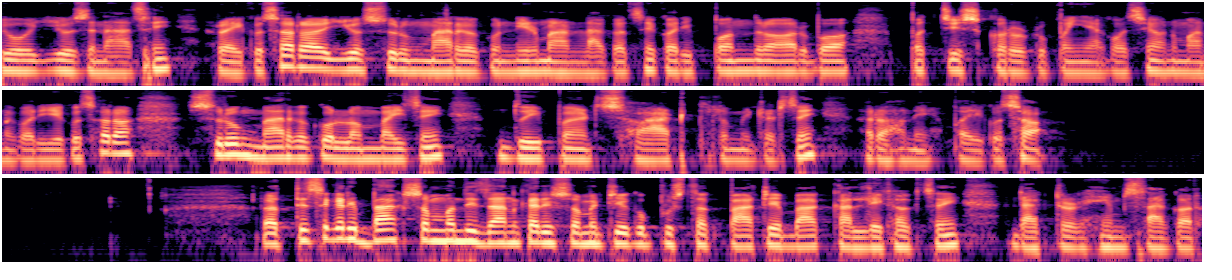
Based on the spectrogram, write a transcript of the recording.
यो योजना चाहिँ रहेको छ र यो सुरुङ मार्गको निर्माण लागत चाहिँ करिब पन्ध्र अर्ब पच्चिस करोड रुपियाँको चाहिँ अनुमान गरिएको छ र सुरुङ मार्गको लम्बाइ चाहिँ दुई पोइन्ट छ आठ किलोमिटर चाहिँ रहने भएको छ। र त्यसै गरी बाघ सम्बन्धी जानकारी समेटिएको पुस्तक पाटे बाघका लेखक चाहिँ डाक्टर हेमसागर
